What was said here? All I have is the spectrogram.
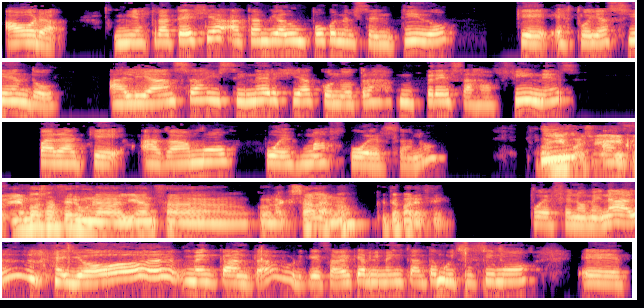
Ahora, mi estrategia ha cambiado un poco en el sentido que estoy haciendo alianzas y sinergia con otras empresas afines para que hagamos pues más fuerza, ¿no? Oye, pues eh, podríamos hacer una alianza con Axala, ¿no? ¿Qué te parece? Pues fenomenal. Yo me encanta, porque sabes que a mí me encanta muchísimo eh,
